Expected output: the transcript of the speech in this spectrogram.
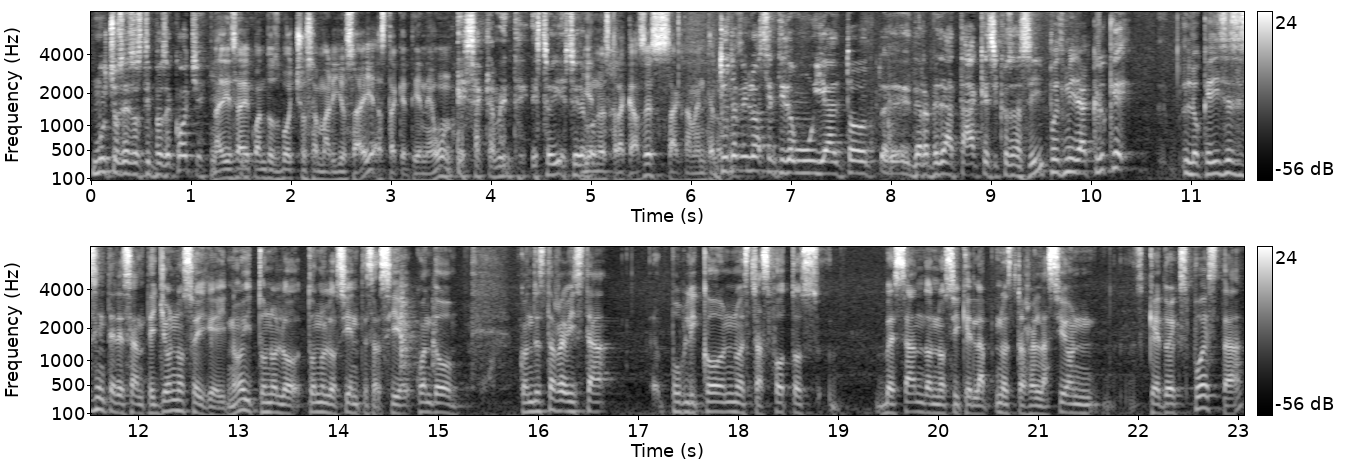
muchos de esos tipos de coche. Nadie sabe cuántos bochos amarillos hay hasta que tiene uno. Exactamente, estoy, estoy de Y en acuerdo. nuestra casa es exactamente lo ¿Tú mismo. también lo has sentido muy alto, eh, de repente ataques y cosas así? Pues mira, creo que lo que dices es interesante. Yo no soy gay, ¿no? Y tú no lo, tú no lo sientes así. Cuando, cuando esta revista publicó nuestras fotos besándonos y que la- nuestra relación quedó expuesta,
